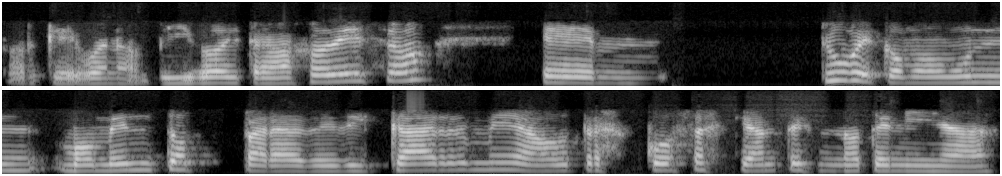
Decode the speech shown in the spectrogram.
porque bueno, vivo y trabajo de eso, eh, tuve como un momento para dedicarme a otras cosas que antes no tenía.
